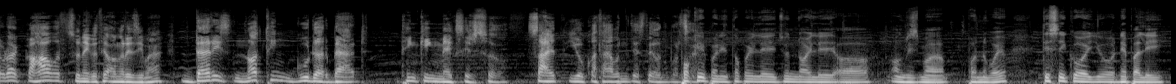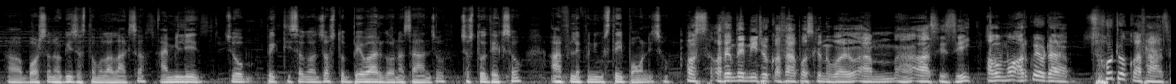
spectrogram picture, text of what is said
एउटा कहावत सुनेको थिएँ अङ्ग्रेजीमा that is nothing good or bad thinking makes it so सायद यो कथा पनि त्यस्तै हुनुपर्छ। पक्कै पनि तपाईँले जुन अहिले अङ्ग्रेजीमा भन्नुभयो त्यसैको यो नेपाली भर्सन हो कि जस्तो मलाई लाग्छ। हामीले जो व्यक्तिसँग जस्तो व्यवहार गर्न चाहन्छौँ जस्तो देख्छौँ आफूले पनि उस्तै पाउनेछौँ। हस् अत्यन्तै मिठो कथा पस्कनु भयो आम आशिषजी। अब म अर्को एउटा छोटो कथा छ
